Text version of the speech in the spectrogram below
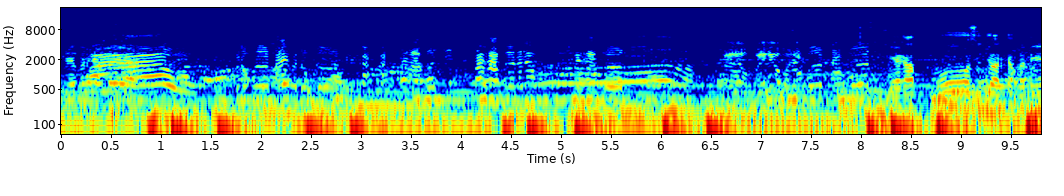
เสียเป็นกันเลย เนี่ยครับ โอ้ สุดยอดครับคันนี้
